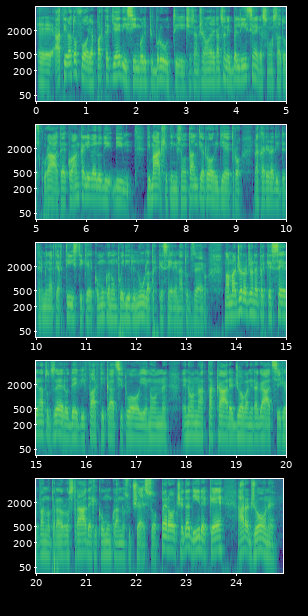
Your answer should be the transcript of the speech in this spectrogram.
e ha tirato fuori, a parte Chiedi, i singoli più brutti, Ci sono, c'erano delle canzoni bellissime che sono state oscurate, ecco anche a livello di, di, di marketing ci sono tanti errori dietro la carriera di determinati artisti che comunque non puoi dirgli nulla perché sei Renato Zero, ma a maggior ragione perché sei Renato Zero devi farti i cazzi tuoi e non, e non attaccare giovani ragazzi che vanno per la loro strada e che comunque hanno successo, però c'è da dire che ha ragione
